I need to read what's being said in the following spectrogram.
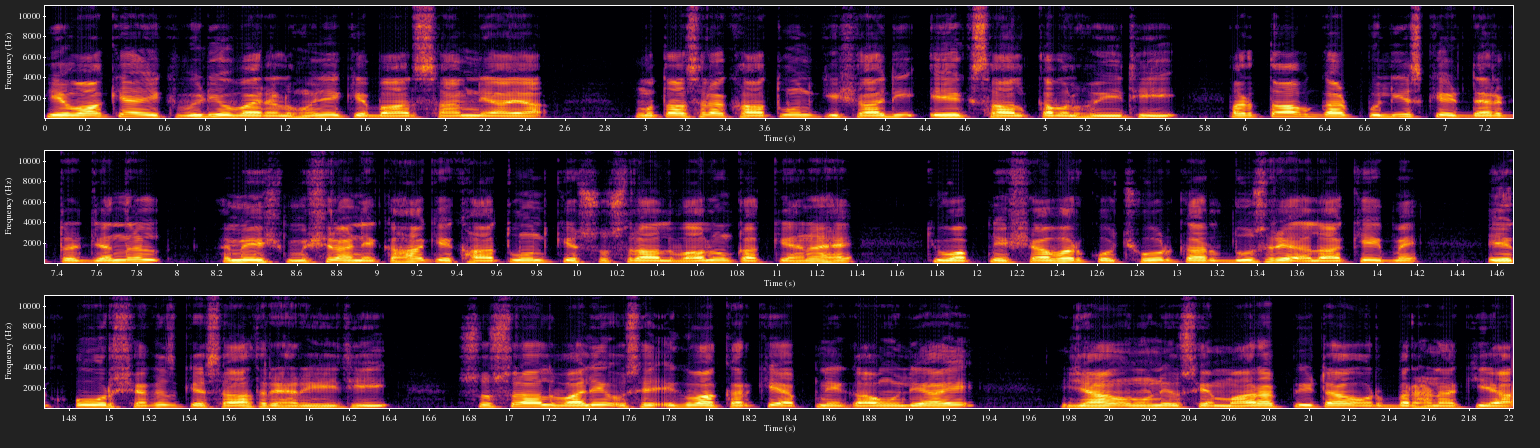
یہ واقعہ ایک ویڈیو وائرل ہونے کے بعد سامنے آیا۔ متاثرہ خاتون کی شادی ایک سال قبل ہوئی تھی۔ پرتاپ گڑھ پولیس کے ڈائریکٹر جنرل امیش مشرا نے کہا کہ خاتون کے سسرال والوں کا کہنا ہے کہ وہ اپنے شوہر کو چھوڑ کر دوسرے علاقے میں ایک اور شخص کے ساتھ رہ رہی تھی۔ سسرال والے اسے اغوا کر کے اپنے گاؤں لے آئے، جہاں انہوں نے اسے مارا پیٹا اور برہنہ کیا۔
